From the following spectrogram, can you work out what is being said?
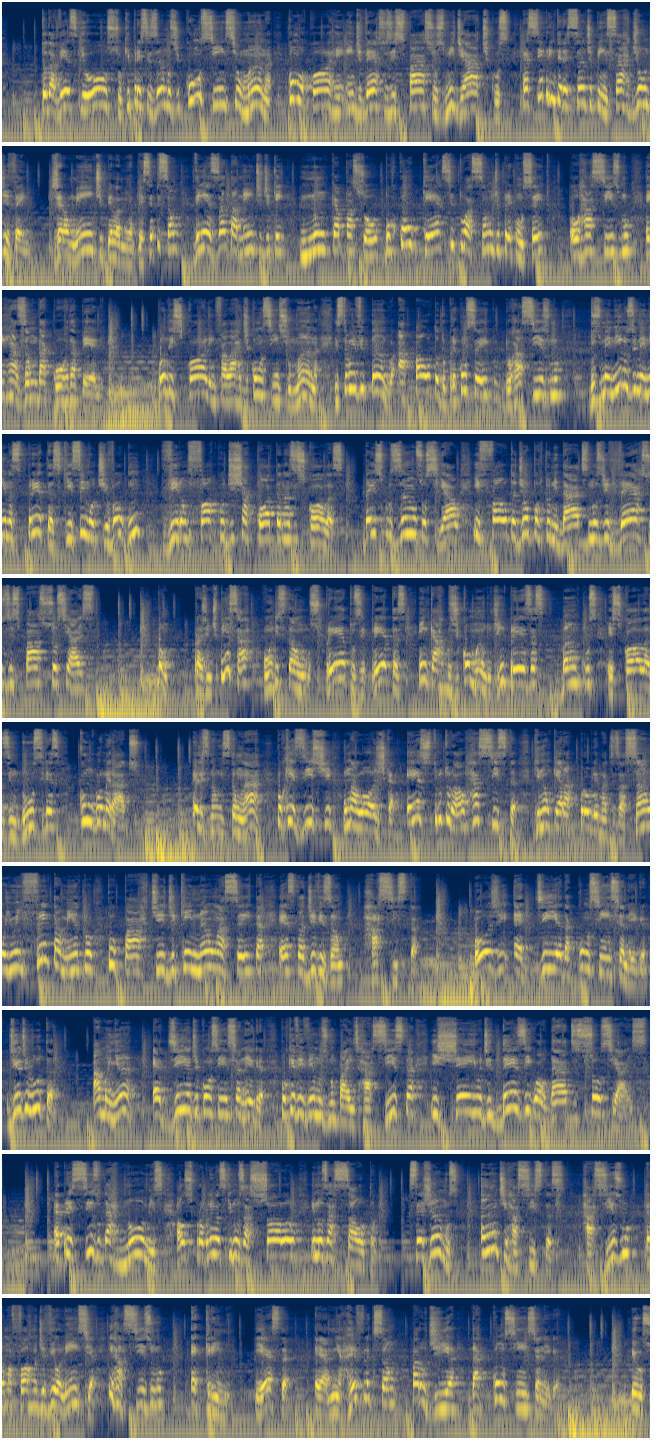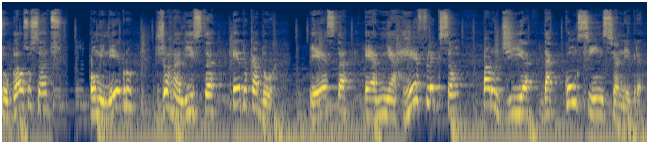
Toda vez que ouço que precisamos de consciência humana, como ocorre em diversos espaços midiáticos, é sempre interessante pensar de onde vem. Geralmente, pela minha percepção, vem exatamente de quem nunca passou por qualquer situação de preconceito ou racismo em razão da cor da pele. Quando escolhem falar de consciência humana, estão evitando a pauta do preconceito, do racismo, dos meninos e meninas pretas que, sem motivo algum, viram foco de chacota nas escolas, da exclusão social e falta de oportunidades nos diversos espaços sociais. Bom, para a gente pensar onde estão os pretos e pretas em cargos de comando de empresas, bancos, escolas, indústrias, conglomerados. Eles não estão lá porque existe uma lógica estrutural racista que não quer a problematização e o enfrentamento por parte de quem não aceita esta divisão racista. Hoje é dia da consciência negra, dia de luta, Amanhã é dia de consciência negra, porque vivemos num país racista e cheio de desigualdades sociais. É preciso dar nomes aos problemas que nos assolam e nos assaltam. Sejamos antirracistas. Racismo é uma forma de violência e racismo é crime. E esta é a minha reflexão para o Dia da Consciência Negra. Eu sou Glaucio Santos homem negro, jornalista, educador. E esta é a minha reflexão para o Dia da Consciência Negra.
